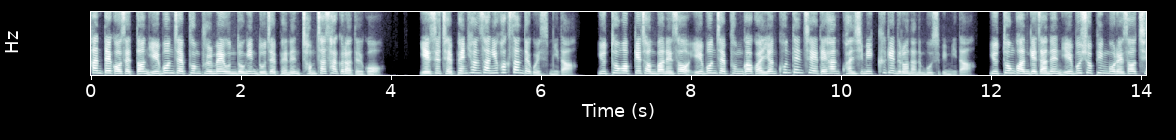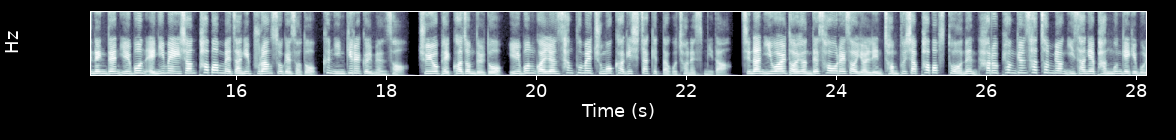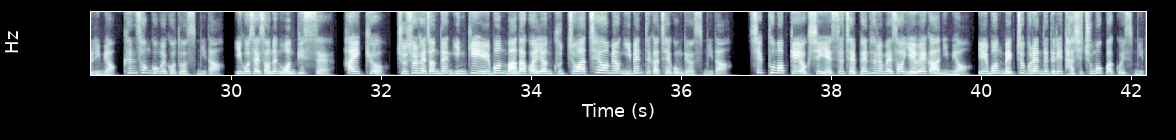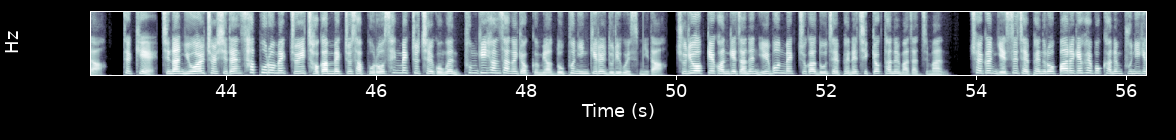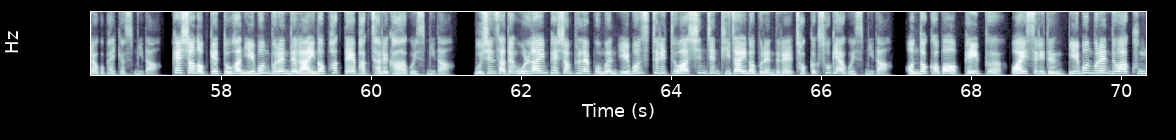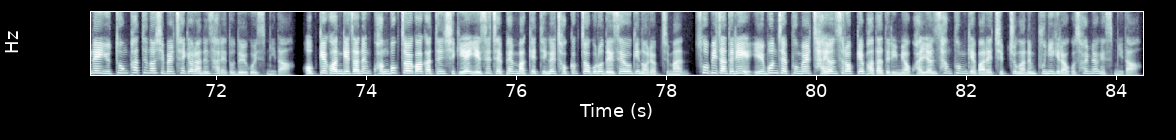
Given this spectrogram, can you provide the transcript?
한때 거셌던 일본 제품 불매 운동인 노제팬은 점차 사그라들고 예스 재팬 현상이 확산되고 있습니다. 유통업계 전반에서 일본 제품과 관련 콘텐츠에 대한 관심이 크게 늘어나는 모습입니다. 유통 관계자는 일부 쇼핑몰에서 진행된 일본 애니메이션 팝업 매장이 불황 속에서도 큰 인기를 끌면서 주요 백화점들도 일본 관련 상품에 주목하기 시작했다고 전했습니다. 지난 2월 더현대 서울에서 열린 점프샵 팝업 스토어는 하루 평균 4,000명 이상의 방문객이 몰리며 큰 성공을 거두었습니다. 이곳에서는 원피스, 하이큐, 주술회전 등 인기 일본 만화 관련 굿즈와 체험형 이벤트가 제공되었습니다. 식품업계 역시 예스 재팬 흐름에서 예외가 아니며 일본 맥주 브랜드들이 다시 주목받고 있습니다. 특히 지난 6월 출시된 사포로 맥주의 저감 맥주 사포로 생맥주 70은 품귀 현상을 겪으며 높은 인기를 누리고 있습니다. 주류업계 관계자는 일본 맥주가 노 재팬의 직격탄을 맞았지만 최근 예스 재팬으로 빠르게 회복하는 분위기라고 밝혔습니다. 패션 업계 또한 일본 브랜드 라인업 확대에 박차를 가하고 있습니다. 무신사 등 온라인 패션 플랫폼은 일본 스트리트와 신진 디자이너 브랜드를 적극 소개하고 있습니다. 언더커버, 베이프, Y3 등 일본 브랜드와 국내 유통 파트너십을 체결하는 사례도 늘고 있습니다. 업계 관계자는 광복절과 같은 시기에 예스 재팬 마케팅을 적극적으로 내세우긴 어렵지만 소비자들이 일본 제품을 자연스럽게 받아들이며 관련 상품 개발에 집중하는 분위기라고 설명했습니다.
